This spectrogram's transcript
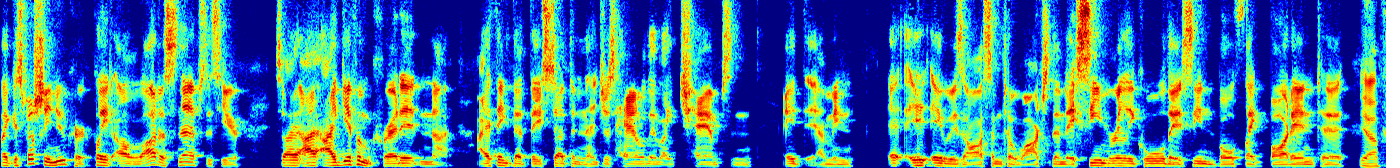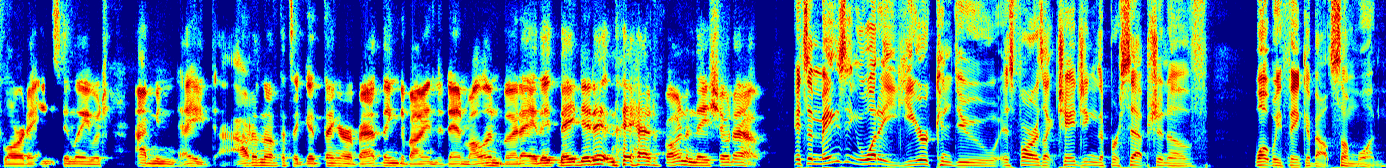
Like especially Newkirk played a lot of snaps this year, so I, I, I give him credit, and I, I think that they stepped in and just handled it like champs. And it, I mean, it, it, was awesome to watch them. They seem really cool. They seem both like bought into yeah. Florida instantly, which I mean, hey, I don't know if that's a good thing or a bad thing to buy into Dan Mullen, but hey, they, they did it and they had fun and they showed out. It's amazing what a year can do as far as like changing the perception of what we think about someone.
